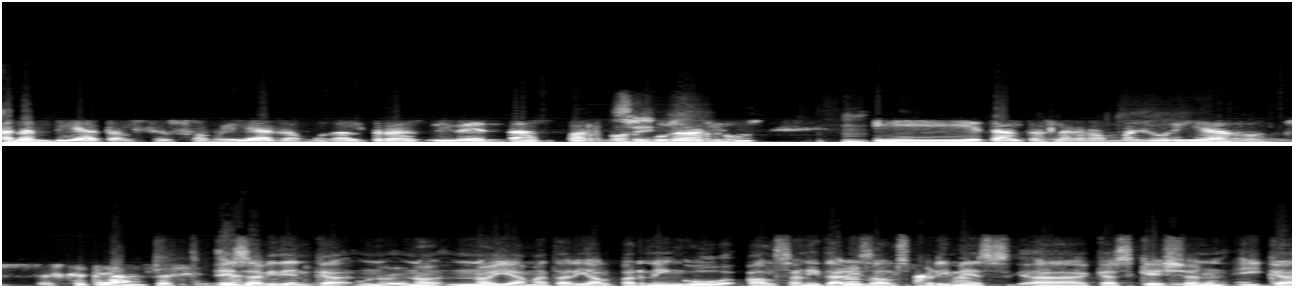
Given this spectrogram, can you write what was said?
han enviat els seus familiars a una altres vivendes per no Sí. exposar-los Mm. i d'altres, la gran majoria, doncs, és que clar, se senten... És evident que no, no, no hi ha material per ningú, pels sanitaris No, no, els primers eh, que es queixen Evidentment. i que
